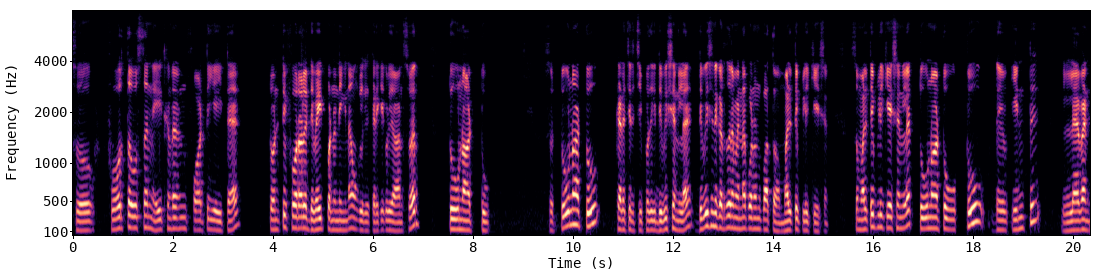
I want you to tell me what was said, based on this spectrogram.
so four thousand eight hundred and forty எயிட்டை டுவெண்ட்டி ஃபோரால் டிவைட் பண்ணினீங்கன்னா உங்களுக்கு கிடைக்கக்கூடிய answer two not two so two not two கிடைச்சிருச்சு இப்போதைக்கு டிவிஷனில் டிவிஷனுக்கு அடுத்தது நம்ம என்ன பண்ணணும்னு பார்த்தோம்? மல்டிப்ளிகேஷன் ஸோ மல்டிப்ளிகேஷனில் two not two two into eleven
